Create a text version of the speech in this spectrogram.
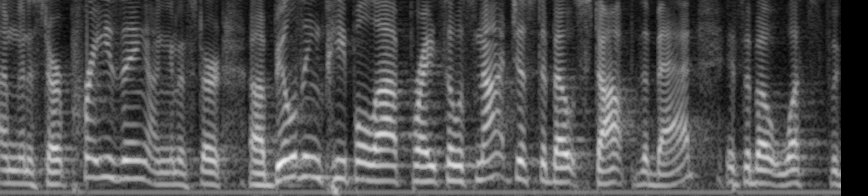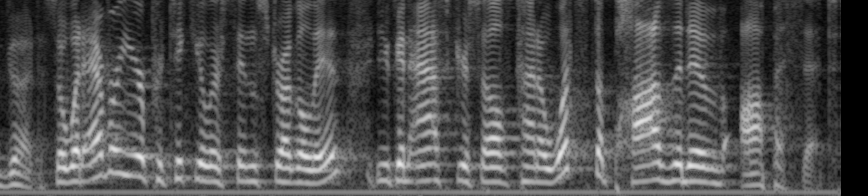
I'm going to start praising, I'm going to start uh, building people up, right? So it's not just about stop the bad, it's about what's the good. So, whatever your particular sin struggle is, you can ask yourself, kind of, what's the positive opposite?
